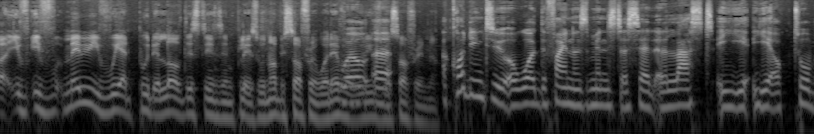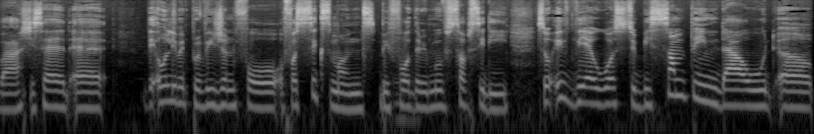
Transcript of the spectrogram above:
uh, if, if maybe if we had put a lot of these things in place, we'll not be suffering whatever well, we're uh, suffering now. According to uh, what the finance minister said uh, last year, year, October, she said uh, they only made provision for for six months before they remove subsidy. So if there was to be something that would uh,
